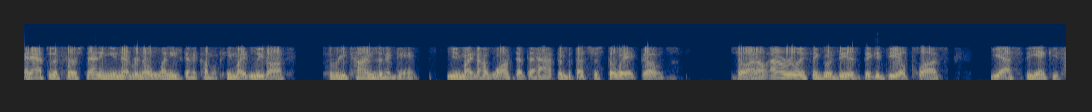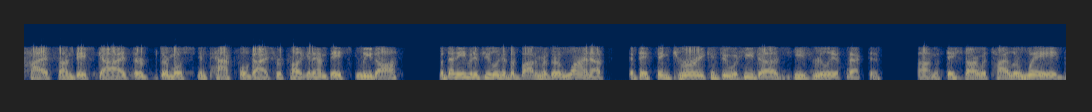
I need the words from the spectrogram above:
And after the first inning, you never know when he's going to come up. He might lead off three times in a game. You might not want that to happen, but that's just the way it goes. So I don't I don't really think it would be as big a deal. Plus, yes, the Yankees' highest on base guys, their their most impactful guys who are probably getting on base lead off. But then even if you look at the bottom of their lineup, if they think Drury can do what he does, he's really effective. Um, if they start with Tyler Wade,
